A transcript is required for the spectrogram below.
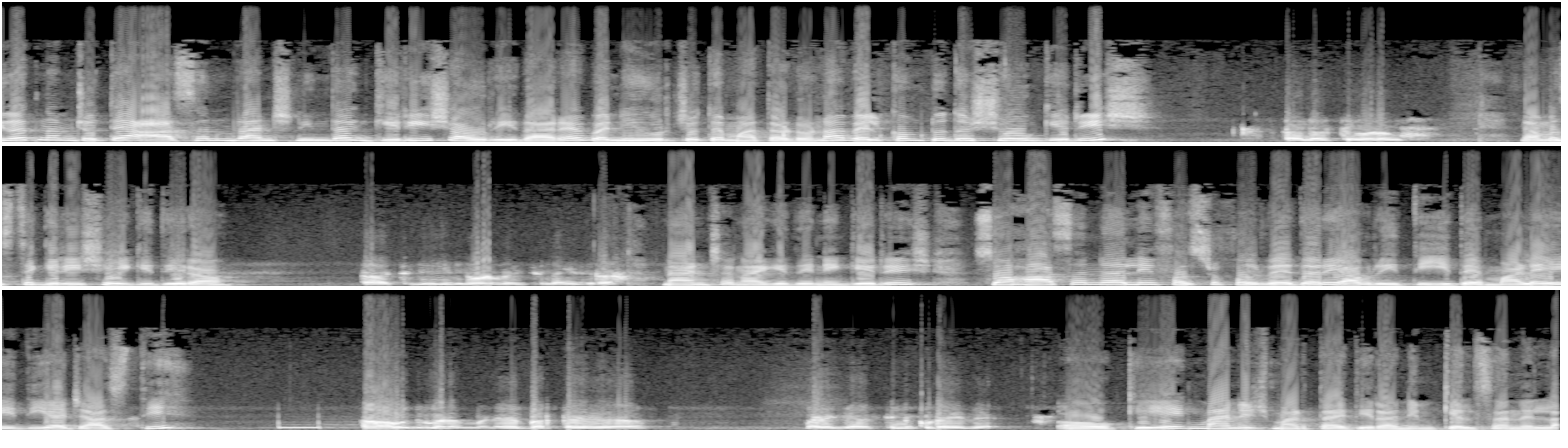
ಇವತ್ ನಮ್ ಜೊತೆ ಹಾಸನ್ ಬ್ರಾಂಚ್ನಿಂದ ಗಿರೀಶ್ ಅವರು ಇದ್ದಾರೆ ಬನ್ನಿ ಇವ್ರ ಜೊತೆ ಮಾತಾಡೋಣ. Welcome to the show Girish. ನಮಸ್ತೆ ಮೇಡಮ್ ನಮಸ್ತೆ ಗಿರೀಶ್ ಹೇಗಿದ್ದೀರಾ? ನಾನ್ ಚೆನ್ನಾಗಿದ್ದೀನಿ ಗಿರೀಶ್. ಸೊ ಹಾಸನಲ್ಲಿ ಫಸ್ಟ್ ಆಫ್ ಆಲ್ ವೆದರ್ ಯಾವ ರೀತಿ ಇದೆ? ಮಳೆ ಇದೆಯಾ ಜಾಸ್ತಿ? ಹೌದು ಮೇಡಮ್ ಮಳೆ ಬರ್ತಾ ಇದೆ. ಮಳೆ ಜಾಸ್ತಿನೂ ಕೂಡ ಇದೆ. ಓಕೆ ಹೇಗ್ ಮ್ಯಾನೇಜ್ ಮಾಡ್ತಾ ಇದ್ದೀರಾ ನಿಮ್ ಕೆಲ್ಸನೆಲ್ಲ?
